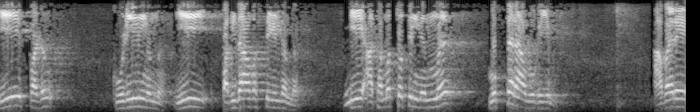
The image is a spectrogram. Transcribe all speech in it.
ഈ പടു കുഴിയിൽ നിന്ന് ഈ പതിതാവസ്ഥയിൽ നിന്ന് ഈ അധമത്വത്തിൽ നിന്ന് മുക്തരാവുകയും അവരെ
